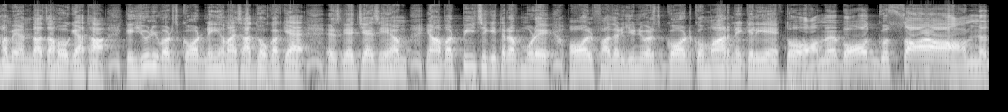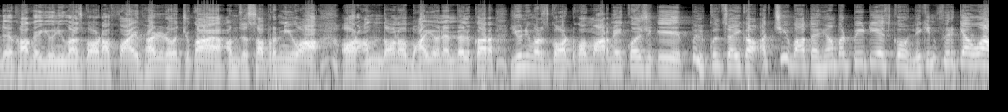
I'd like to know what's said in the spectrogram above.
हमें अंदाज़ा हो गया था कि यूनिवर्स गॉड ने हमारे साथ धोखा किया है। इसलिए जैसे हम यहाँ पर पीछे की तरफ़ मुड़े ऑल फादर यूनिवर्स गॉड को मारने के लिए तो हमें बहुत गुस्सा आया। हमने देखा कि universe god of five headed हो चुका है। हमसे सब्र नहीं हुआ और हम दोनों भाइयों ने मिलकर यूनिवर्स गॉड को मारने की कोशिश की। बिल्कुल सही कहा। अच्छी बात है यहाँ पर पीटीएस को, लेकिन फिर क्या हुआ?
